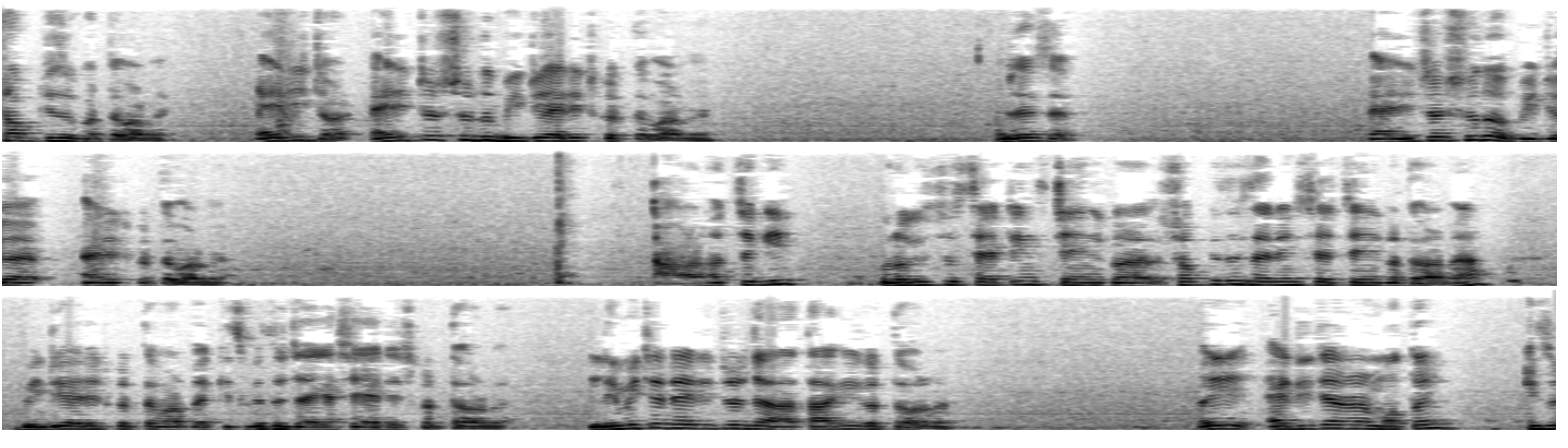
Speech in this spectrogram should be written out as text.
সব কিছু করতে পারবে। এডিটর এডিটর শুধু ভিডিও এডিট করতে পারবে, বুঝা গেছে? এডিটর শুধু ভিডিও এডিট করতে পারবে। আর হচ্ছে কি, কোনো কিছু সেটিংস চেঞ্জ করা, সবকিছু সেটিংস চেঞ্জ করতে পারবে না ভিডিও এডিট করতে পারবে, কিছু কিছু জায়গা সে এডিট করতে পারবে। লিমিটেড এডিটর যারা, তারা কি করতে পারবে? এই এডিটরের মতোই কিছু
